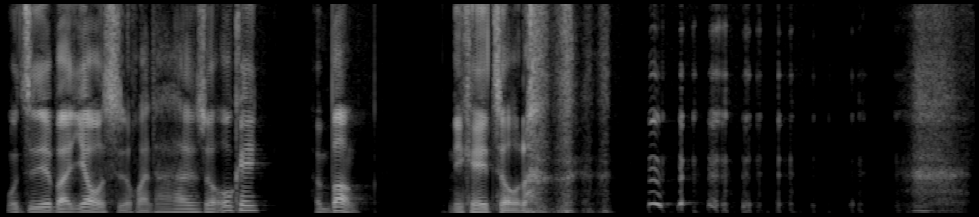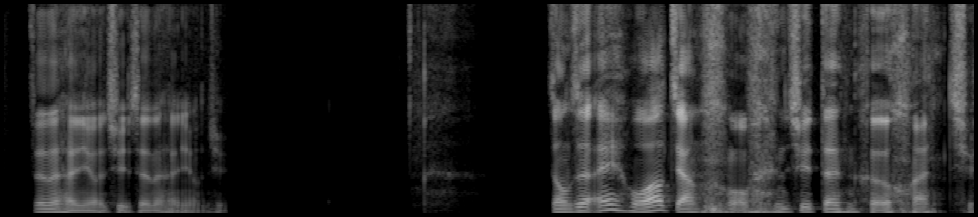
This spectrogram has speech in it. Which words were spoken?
我直接把钥匙还他，他就说 OK，很棒，你可以走了。真的很有趣，真的很有趣。总之，哎、我要讲 我们去登合欢群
